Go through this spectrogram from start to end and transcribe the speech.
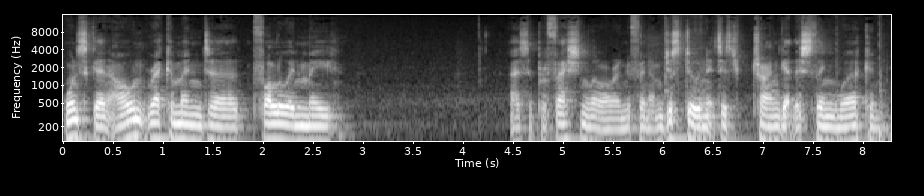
once again, I wouldn't recommend uh, following me as a professional or anything. I'm just doing it to try and get this thing working.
